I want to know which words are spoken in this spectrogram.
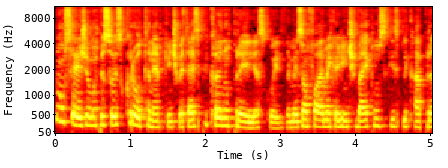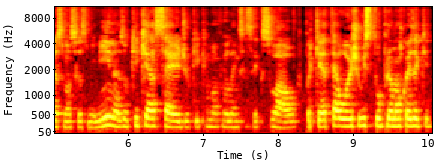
não seja uma pessoa escrota, né? Porque a gente vai estar explicando para ele as coisas. Da mesma forma que a gente vai conseguir explicar para as nossas meninas o que, que é assédio, o que, que é uma violência sexual. Porque até hoje o estupro é uma coisa que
